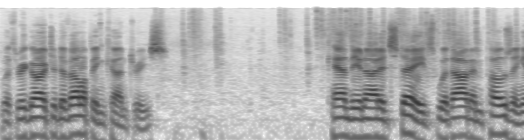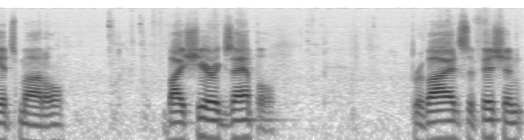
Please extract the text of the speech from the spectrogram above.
With regard to developing countries, can the United States, without imposing its model, by sheer example, provide sufficient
